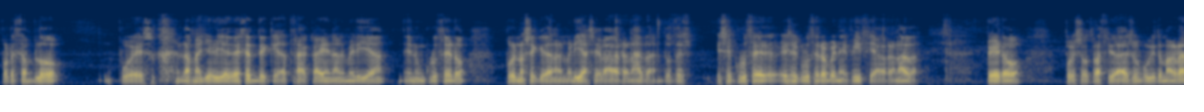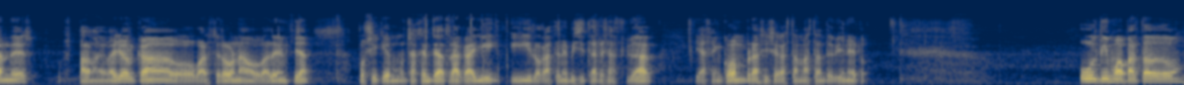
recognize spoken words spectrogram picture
Por ejemplo, pues la mayoría de gente que atraca en Almería, en un crucero, pues no se queda en Almería, se va a Granada. Entonces, ese crucero, ese crucero beneficia a Granada. Pero, pues otras ciudades un poquito más grandes, pues Palma de Mallorca, o Barcelona, o Valencia, pues sí que mucha gente atraca allí y lo que hacen es visitar esa ciudad y hacen compras y se gastan bastante dinero. Último apartado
